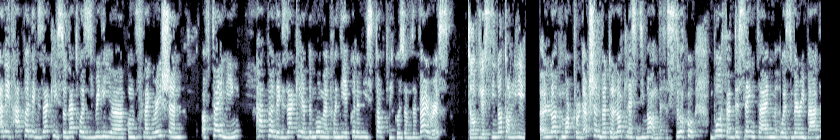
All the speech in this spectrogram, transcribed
And it happened exactly. So that was really a conflagration of timing happened exactly at the moment when the economy stopped because of the virus. So obviously not only a lot more production, but a lot less demand. So both at the same time was very bad.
